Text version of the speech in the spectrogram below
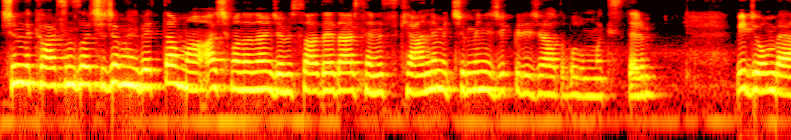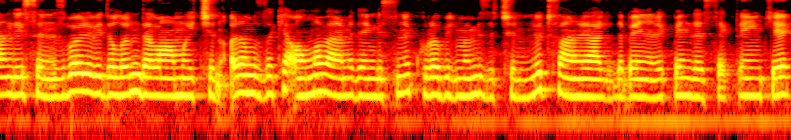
Şimdi kartınızı açacağım elbette ama açmadan önce müsaade ederseniz kendim için minicik bir ricada bulunmak isterim. Videomu beğendiyseniz böyle videoların devamı için aramızdaki alma verme dengesini kurabilmemiz için lütfen realde de beğenerek beni destekleyin ki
